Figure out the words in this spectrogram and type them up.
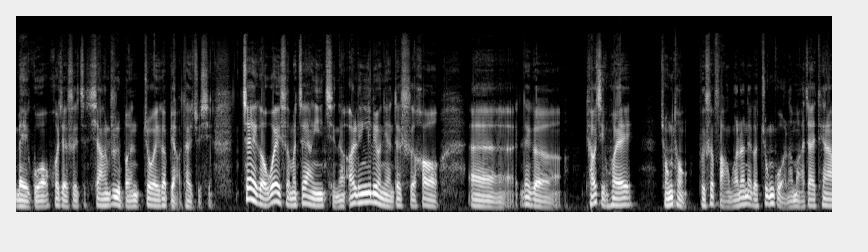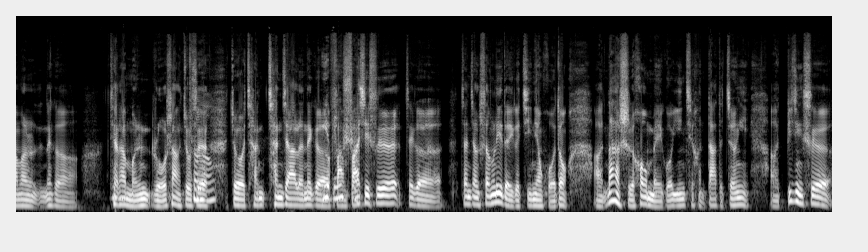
美国或者是向日本作为一个表态就行。这个为什么这样引起呢？二零一六年的时候，呃，那个朴槿惠总统不是访问了那个中国了嘛，在天安门那个天安门楼上，就是就参参加了那个反法西斯这个战争胜利的一个纪念活动啊。那时候美国引起很大的争议啊，毕竟是。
